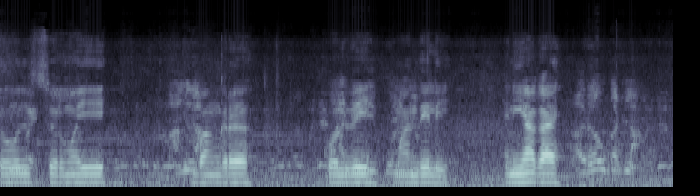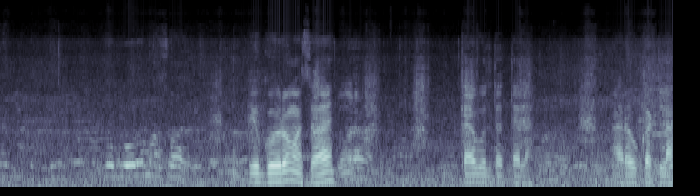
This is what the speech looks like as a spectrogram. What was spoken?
टोल सुरमई बांगर कोलवी मांदेली. आणि या काय अरव कटला तो गोरू मासो आहे हे गोरो मासा आहे. काय बोलतात त्याला? आरव कटला.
